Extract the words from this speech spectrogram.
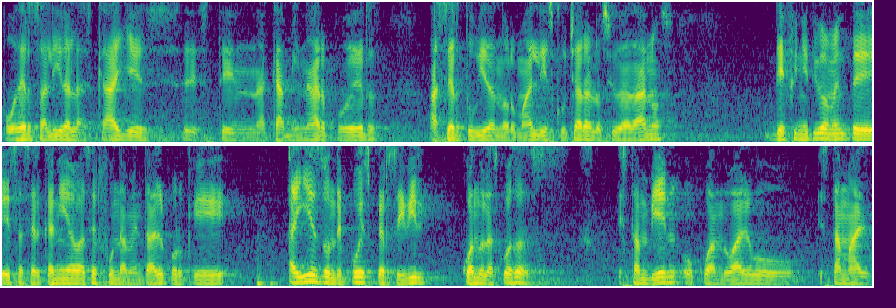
poder salir a las calles, este, a caminar, poder hacer tu vida normal y escuchar a los ciudadanos. Definitivamente esa cercanía va a ser fundamental porque ahí es donde puedes percibir cuando las cosas están bien o cuando algo está mal.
